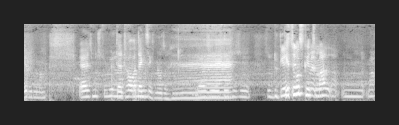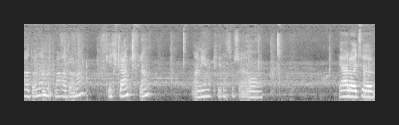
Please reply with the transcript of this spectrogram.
Ehre genommen. Ja, jetzt musst du wieder. Der Torwart ähm, denkt sich nur so, Ja, hä? so, so, so, so. so du Geh gehst zurück, jetzt geh mit. Mar mit Maradona, mit Maradona. Okay, ich flank, ich flank. Ah nee, okay, das ist wahrscheinlich. Oh. Ja, Leute,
